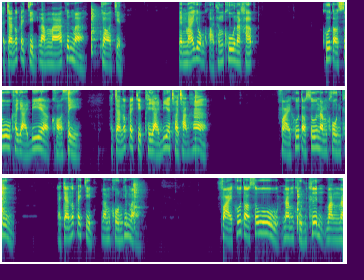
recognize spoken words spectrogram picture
อาจารย์นกกระจิบนำม้าขึ้นมา จอเจ็ดเป็นม้าโยงขวาทั้งคู่นะครับ คู่ต่อสู้ขยายเบี้ยขอสี่อาจารย์นกกระจิบขยายเบี้ยชอช้างห้าฝ่ายคู่ต่อสู้นำโคนขึ้น อาจารย์นกกระจิบนำโคนขึ้นมา ฝ่ายคู่ต่อสู้นำขุนขึ้นวังใน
